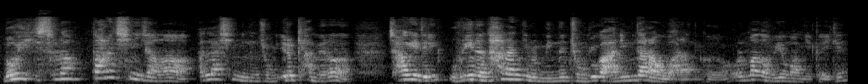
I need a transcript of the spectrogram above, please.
너희 이슬람 다른 신이잖아. 알라신 믿는 종교. 이렇게 하면은 자기들이 우리는 하나님을 믿는 종교가 아닙니다라고 말하는 거예요. 얼마나 위험합니까, 이게?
